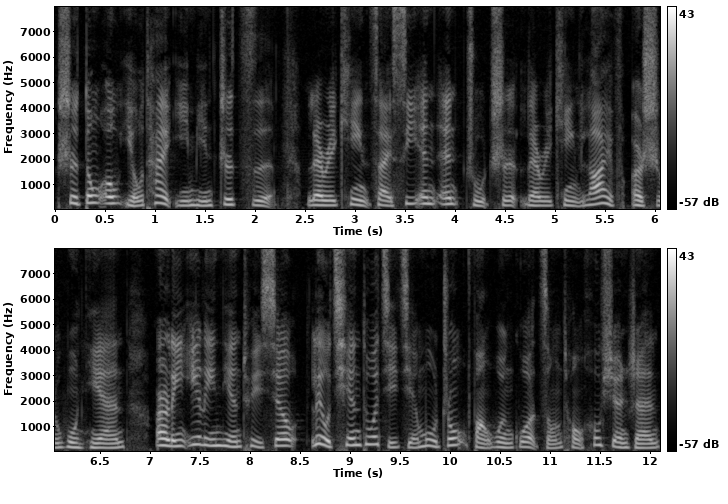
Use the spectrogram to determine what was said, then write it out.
是东欧犹太移民之子。Larry King 在 CNN 主持 Larry King Live 二十五年，二零一零年退休，六千多集节目中访问过总统候选人、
